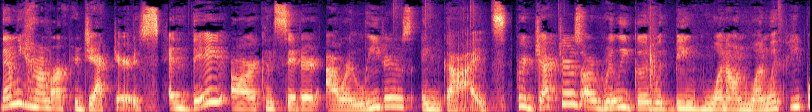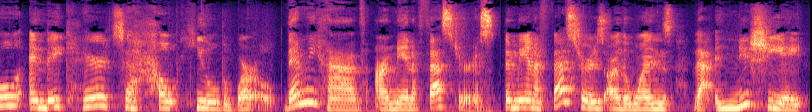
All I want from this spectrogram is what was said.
Then we have our projectors, and they are considered our leaders and guides. Projectors are really good with being one on one with people, and they care to help heal the world. Then we have our manifestors. The manifestors are the ones that initiate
